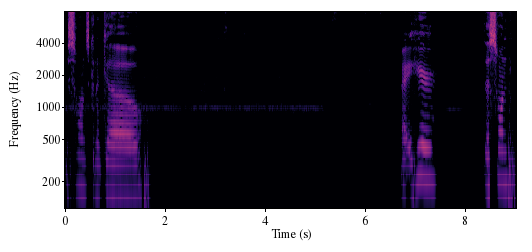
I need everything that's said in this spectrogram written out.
This one's going to go right here. This one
